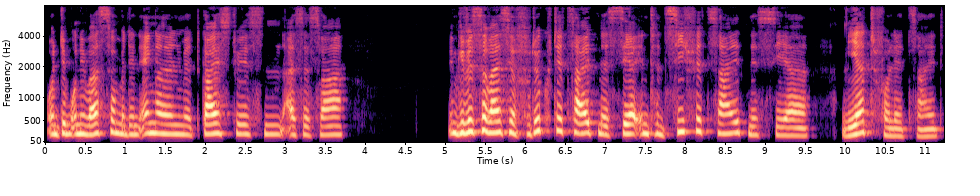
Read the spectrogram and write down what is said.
und dem Universum, mit den Engeln, mit Geistwesen. Also es war in gewisser Weise eine verrückte Zeit, eine sehr intensive Zeit, eine sehr wertvolle Zeit.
